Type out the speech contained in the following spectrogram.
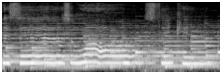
This is a waltz thinking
